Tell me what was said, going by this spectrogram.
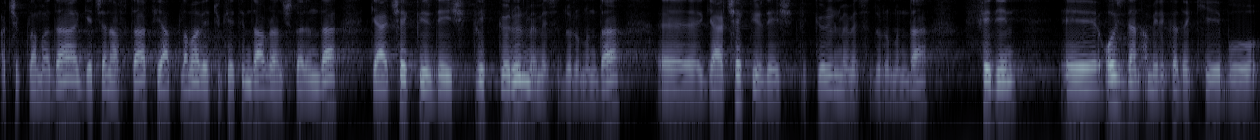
açıklamada geçen hafta fiyatlama ve tüketim davranışlarında gerçek bir değişiklik görülmemesi durumunda e, gerçek bir değişiklik görülmemesi durumunda Fed'in e, o yüzden Amerika'daki bu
